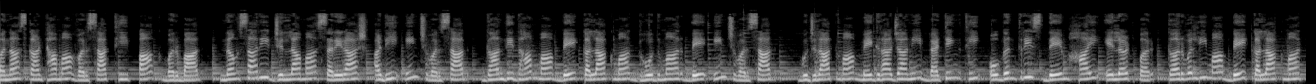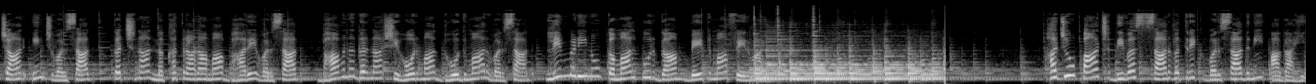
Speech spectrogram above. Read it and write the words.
બનાસકાંઠામાં વરસાદથી પાક બરબાદ, નવસારી જિલ્લામાં સરેરાશ અઢી ઇંચ વરસાદ, ગાંધીધામમાં બે કલાકમાં ધોધમાર બે ઇંચ વરસાદ ગુજરાતમાં મેઘરાજાની બેટિંગથી ઓગણત્રીસ ડેમ હાઈ એલર્ટ પર કરવલ્લીમાં બે કલાકમાં ચાર ઇંચ વરસાદ, કચ્છના નખત્રાણામાં ભારે વરસાદ, ભાવનગરના શિહોરમાં ધોધમાર વરસાદ, લીંબડીનું કમાલપુર ગામ બેટમાં ફેરવાયું. હજુ પાંચ દિવસ સાર્વત્રિક વરસાદની આગાહી.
